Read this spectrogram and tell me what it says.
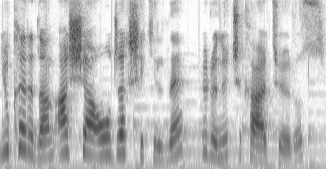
yukarıdan aşağı olacak şekilde ürünü çıkartıyoruz.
